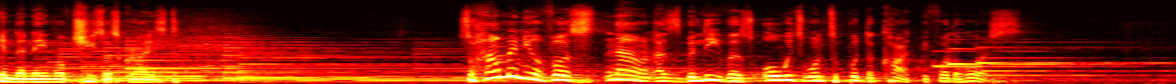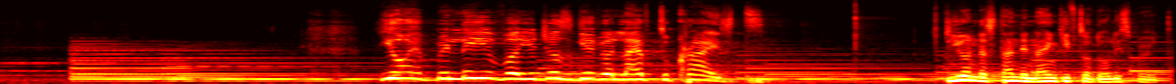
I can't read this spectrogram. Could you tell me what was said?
In the name of Jesus Christ. So, how many of us now, as believers, always want to put the cart before the horse? You just gave your life to Christ. Do you understand the nine gifts of the Holy Spirit?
